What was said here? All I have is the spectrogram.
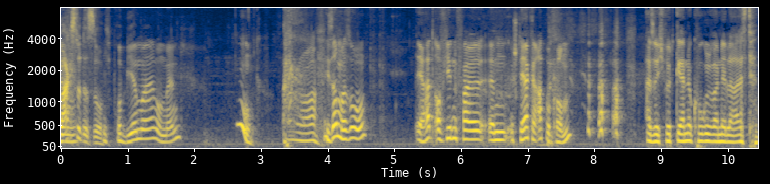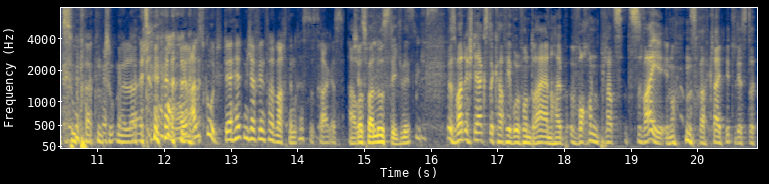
Magst du das so? Ich probiere mal, Moment. Hm. Ich sag mal so, er hat auf jeden Fall ähm, Stärke abbekommen. Also ich würde gerne Kugelvanilleeis dazu packen, tut mir leid. Ja, alles gut, der hält mich auf jeden Fall wach den Rest des Tages. Aber es war lustig, ne? Es war der stärkste Kaffee wohl von dreieinhalb Wochen, Platz zwei in unserer kleinen Hitliste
